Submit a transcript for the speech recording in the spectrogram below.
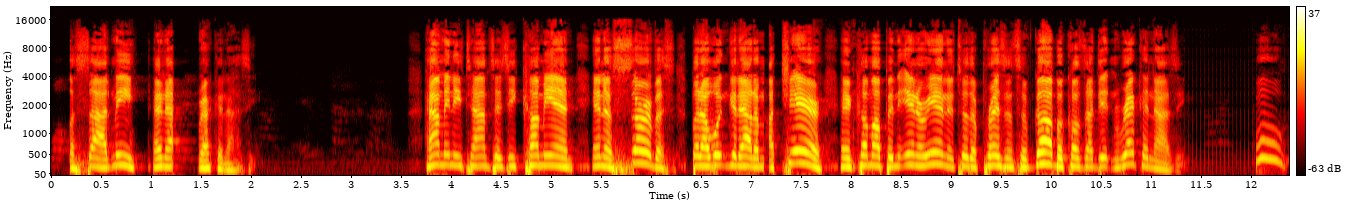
walked beside me and I didn't recognize him? How many times has he come in in a service, but I wouldn't get out of my chair and come up and enter in into the presence of God because I didn't recognize him? Woo.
